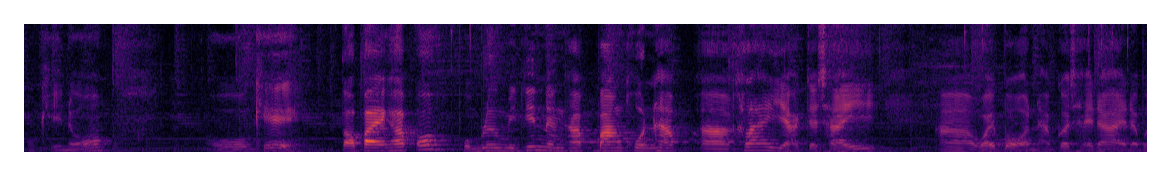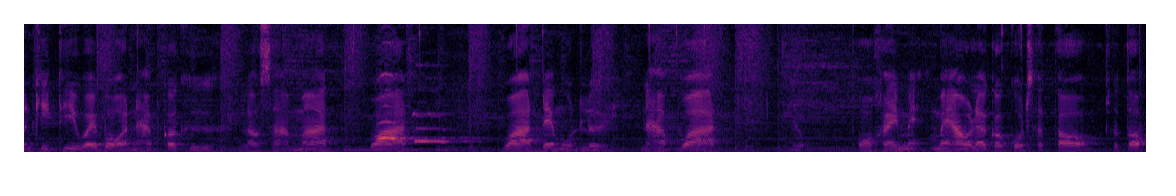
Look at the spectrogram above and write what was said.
โอเคเนาะ โอเค ต่อไปครับ โอ้ ผมลืมอีกนิดนึงครับ บางคนครับใครอยากจะใช้ไว้บอร์ดครับ ก็ใช้ได้ ดับเบิลคลิกที่ไว้บอร์ดนะครับ ก็คือเราสามารถวาด วาดได้หมดเลยนะครับ วาด เดี๋ยวพอใครไม่ไม่เอาแล้วก็กด stop stop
